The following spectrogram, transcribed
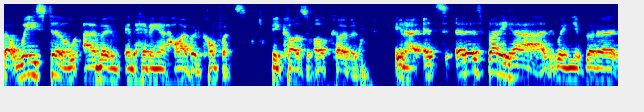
but we still are having a hybrid conference because of COVID you know, it's it is bloody hard when you've got to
